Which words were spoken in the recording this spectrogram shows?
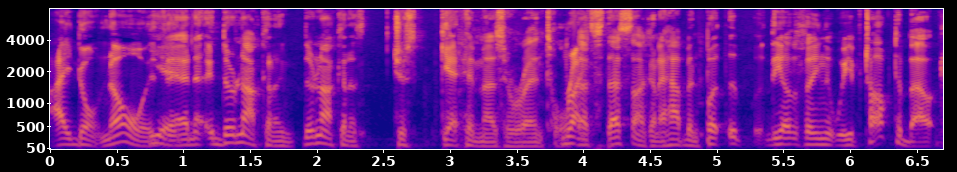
I don't know. Is Yeah, it- and they're not gonna they're not gonna just get him as a rental. Right. That's that's not gonna happen. But the, the other thing that we've talked about,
